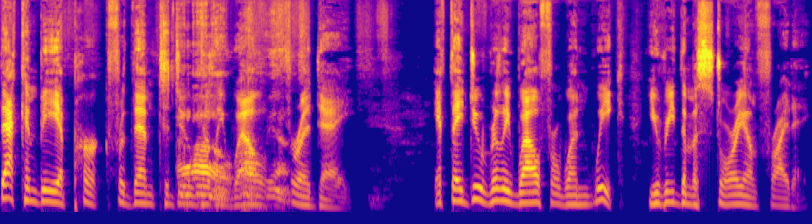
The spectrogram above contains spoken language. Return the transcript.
That can be a perk for them to do really Oh, oh, well yeah. for a day. If they do really well for one week, you read them a story on Friday.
